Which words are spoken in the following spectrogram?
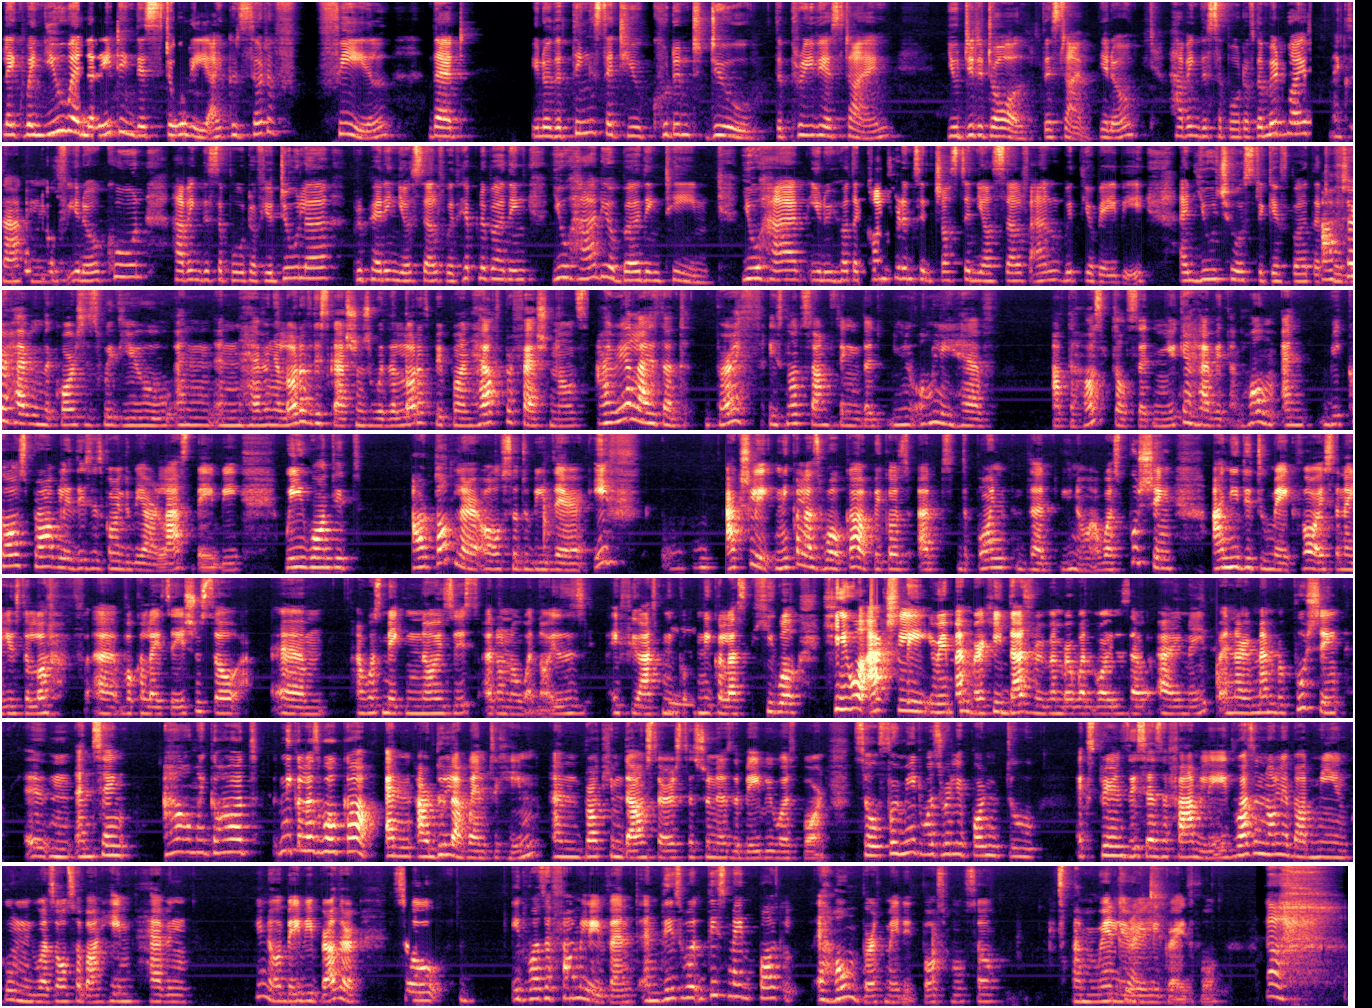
like when you were narrating this story, I could sort of feel that, you know, the things that you couldn't do the previous time, you did it all this time, you know, having the support of the midwife, exactly. of, you know, Koen, having the support of your doula, preparing yourself with hypnobirthing. You had your birthing team. You had, you know, you had the confidence and trust in yourself and with your baby, and you chose to give birth at home. after having the courses with you and, and having a lot of discussions with a lot of people and health professionals, I realized that birth is not something that you only have at the hospital setting. You can have it at home. And because probably this is going to be our last baby, we wanted our toddler also to be there if actually Nikolas woke up because at the point that you know i was pushing i needed to make voice and i used a lot of uh, vocalization so um, i was making noises i don't know what noises if you ask Nic- Mm. Nikolas he will he will actually remember he does remember what voices i, made and i remember pushing and, and saying oh my god Nikolas woke up and our doula went to him and brought him downstairs as soon as the baby was born so for me, it was really important to experience this as a family. It wasn't only about me and Koen, it was also about him having, you know, a baby brother. So it was a family event, and this was this made pos- a home birth made it possible. So I'm really, really grateful. Ah,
